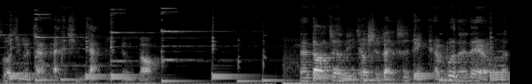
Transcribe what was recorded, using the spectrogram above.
做这个展板性价比更高。那到这里就是本视频全部的内容了。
